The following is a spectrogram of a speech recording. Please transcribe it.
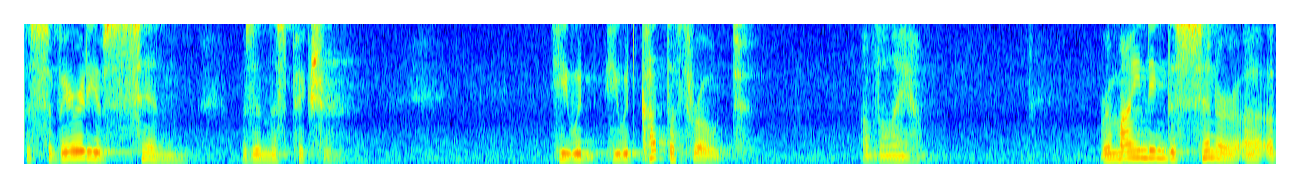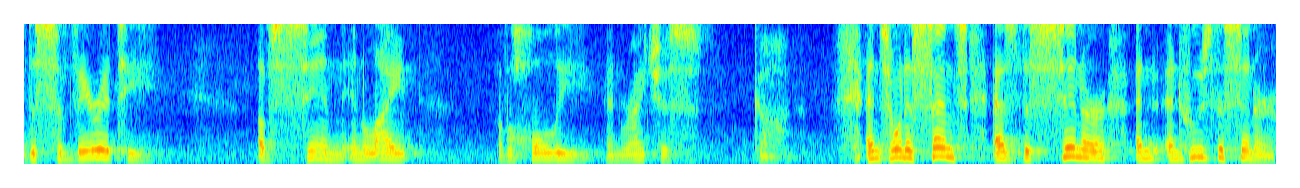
The severity of sin was in this picture. He would, he would cut the throat of the lamb, reminding the sinner uh, of the severity of sin in light of a holy and righteous God. And so, in a sense, as the sinner, and, and who's the sinner?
